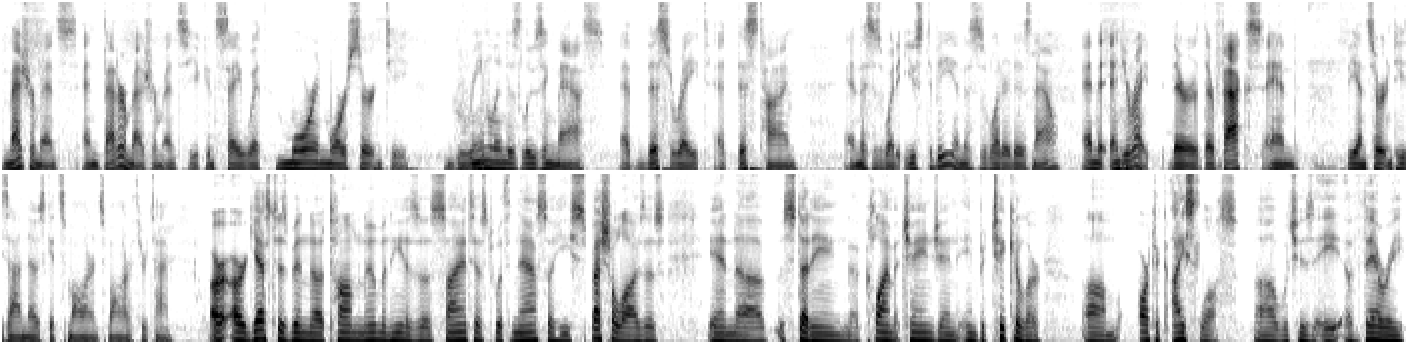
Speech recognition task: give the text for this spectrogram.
measurements and better measurements, you can say with more and more certainty, Greenland is losing mass at this rate at this time, and this is what it used to be, and this is what it is now. And and you're right, they're they're facts, and the uncertainties on those get smaller and smaller through time. Our, our guest has been uh, Tom Neumann. He is a scientist with NASA. He specializes in uh, studying uh, climate change and, in particular, um, Arctic ice loss, uh, which is a, a very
